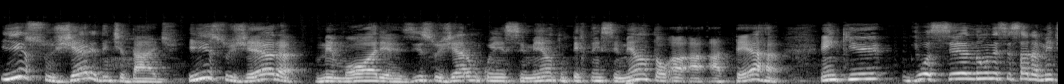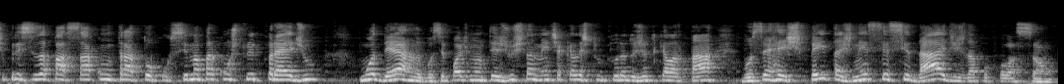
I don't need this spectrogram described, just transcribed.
Isso gera identidade, isso gera memórias, isso gera um conhecimento, um pertencimento à, à- à terra, em que você não necessariamente precisa passar com um trator por cima para construir prédio moderno, você pode manter justamente aquela estrutura do jeito que ela está, você respeita as necessidades da população.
